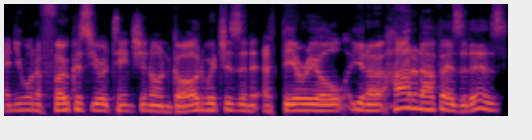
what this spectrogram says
and you want to focus your attention on god which is an ethereal you know hard enough as it is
